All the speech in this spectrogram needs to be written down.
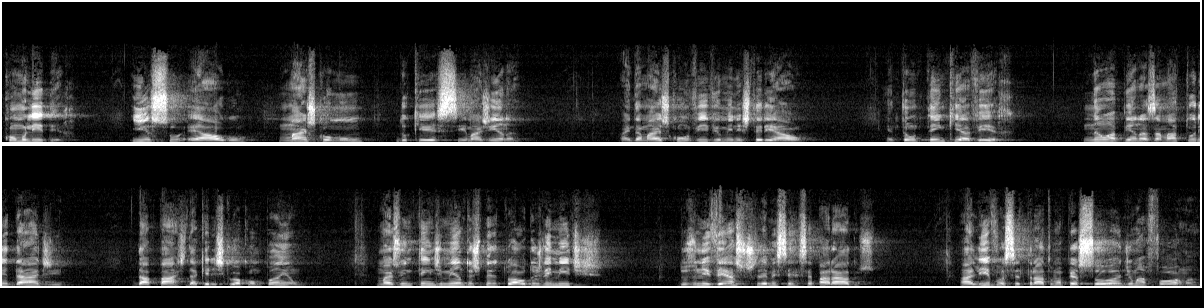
como líder. Isso é algo mais comum do que se imagina, ainda mais convívio ministerial. Então tem que haver não apenas a maturidade da parte daqueles que o acompanham, mas o entendimento espiritual dos limites, dos universos que devem ser separados. Ali você trata uma pessoa de uma forma,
